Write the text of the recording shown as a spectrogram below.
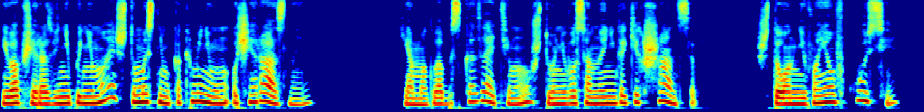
И вообще, разве не понимает, что мы с ним как минимум очень разные? Я могла бы сказать ему, что у него со мной никаких шансов, что он не в моем вкусе.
